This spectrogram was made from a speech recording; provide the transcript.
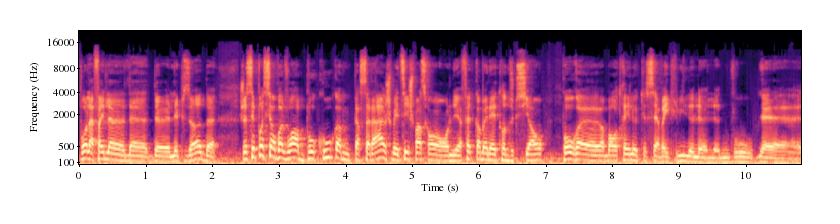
pour la fin de, l'épisode. Je sais pas si on va le voir beaucoup comme personnage, mais je pense qu'on lui a fait comme une introduction pour euh, montrer que ça va être lui le, nouveau euh,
